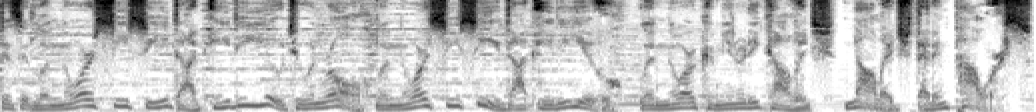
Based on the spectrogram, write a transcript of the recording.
Visit lenoircc.edu to enroll. lenoircc.edu. Lenoir Community College. Knowledge that empowers.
